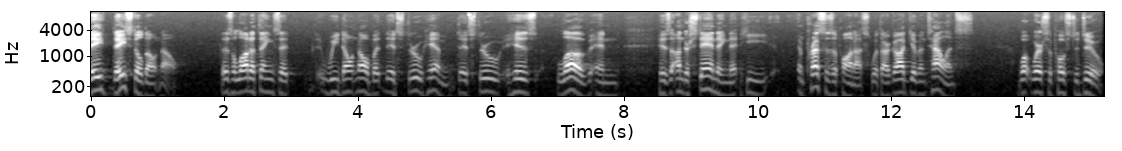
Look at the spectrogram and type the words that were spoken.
They, they still don't know. There's a lot of things that we don't know, but it's through Him, it's through His love and His understanding that He impresses upon us with our God given talents what we're supposed to do.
